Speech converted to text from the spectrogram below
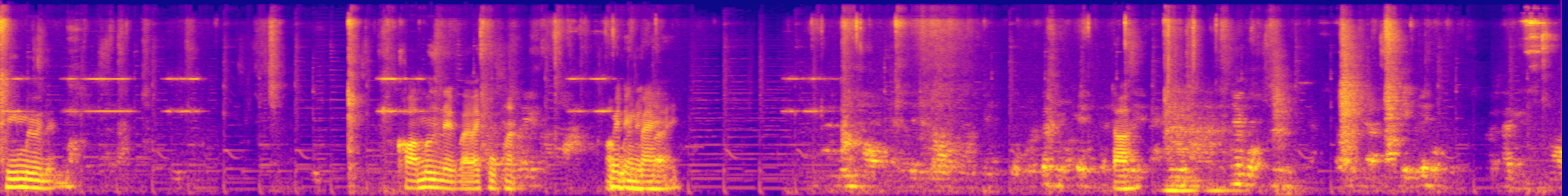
ทิ้งมือหนึ่งขอมึงหนึ่งใบไว้คุกฮะขมือหนึ่งใบต่อไม่บวกติดไม่บวกใช่พอ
